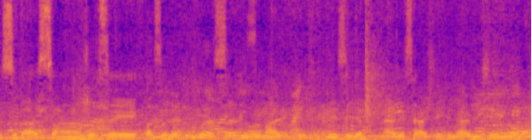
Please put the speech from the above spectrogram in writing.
Burası da San Jose pazarı. Burası normal Brezilya'nın neredeyse her şehrin, her bir şehrinde olan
